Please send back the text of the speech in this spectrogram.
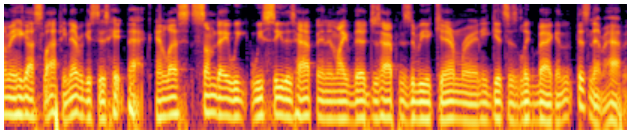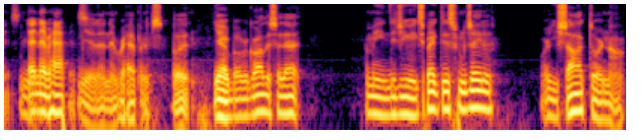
I mean, he got slapped. He never gets his hit back unless someday we we see this happen, and like there just happens to be a camera, and he gets his lick back, and this never happens. That never happens. Yeah, that never happens. But yeah, but regardless of that, I mean, did you expect this from Jada? Are you shocked or no?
